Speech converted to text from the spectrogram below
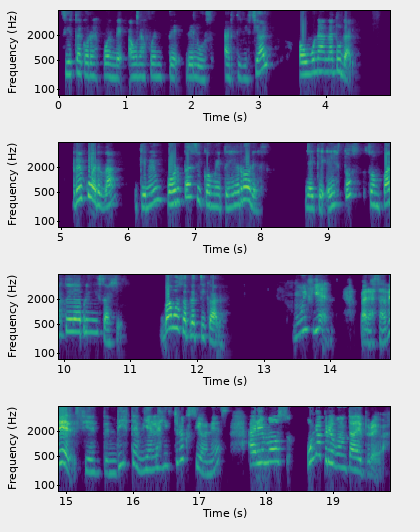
si esta corresponde a una fuente de luz artificial o una natural. Recuerda que no importa si cometes errores, ya que estos son parte del aprendizaje. Vamos a practicar. Muy bien. Para saber si entendiste bien las instrucciones, haremos una pregunta de prueba.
